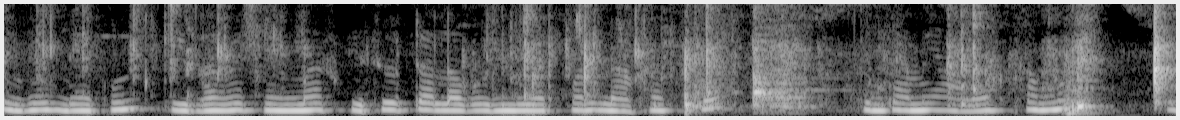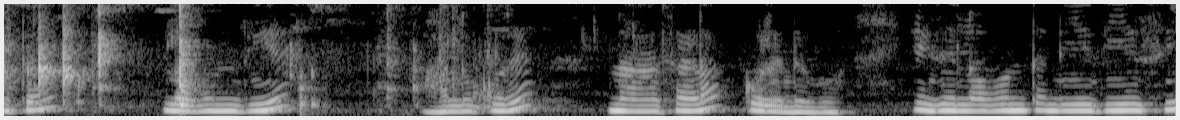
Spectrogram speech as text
এই যে দেখুন কীভাবে শিং মাছ কিছুটা লবণ দেওয়ার পরে লাফাচ্ছে, কিন্তু আমি আর এক চামচ এটা লবণ দিয়ে ভালো করে নাড়াচাড়া করে দেব। এই যে লবণটা দিয়ে দিয়েছি,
